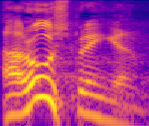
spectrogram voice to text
herausbringen.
